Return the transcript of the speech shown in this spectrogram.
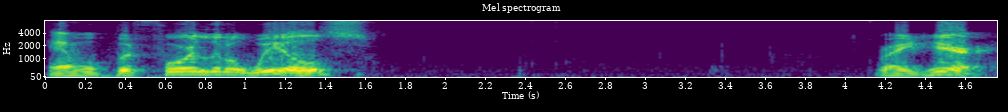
And we'll put four little wheels right here.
